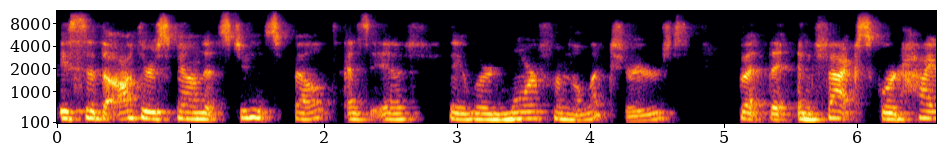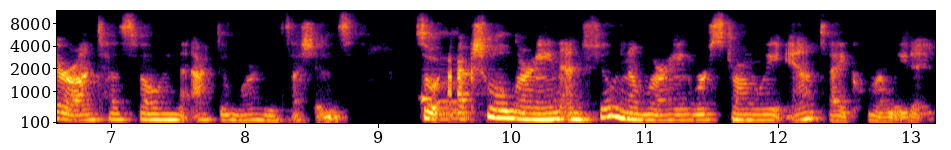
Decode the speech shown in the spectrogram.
They said the authors found that students felt as if they learned more from the lectures, but that in fact scored higher on tests following the active learning sessions. So actual learning and feeling of learning were strongly anti-correlated.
